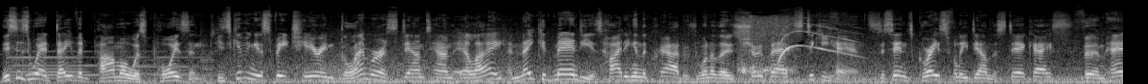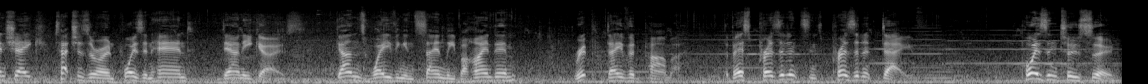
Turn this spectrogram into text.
This is where David Palmer was poisoned. He's giving a speech here in glamorous downtown LA, and Naked Mandy is hiding in the crowd with one of those showbag sticky hands. Descends gracefully down the staircase, firm handshake, touches her own poison hand, down he goes. Guns waving insanely behind him. Rip David Palmer, the best president since President Dave. Poisoned too soon.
